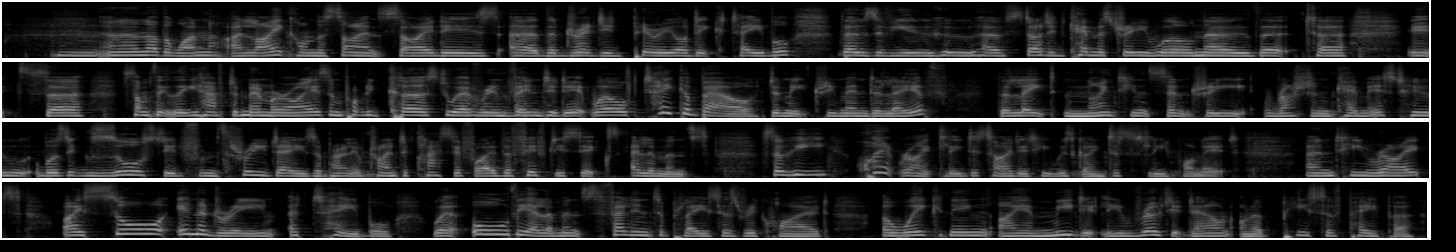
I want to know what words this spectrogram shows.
Mm, and another one I like on the science side is uh, the dreaded periodic table. Those of you who have studied chemistry will know that uh, it's uh, something that you have to memorize and probably curse whoever invented it. Well, take a bow, Dmitry Mendeleev the late 19th century Russian chemist who was exhausted from three days, apparently, of trying to classify the 56 elements. So he quite rightly decided he was going to sleep on it. And he writes, I saw in a dream a table where all the elements fell into place as required. Awakening, I immediately wrote it down on a piece of paper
